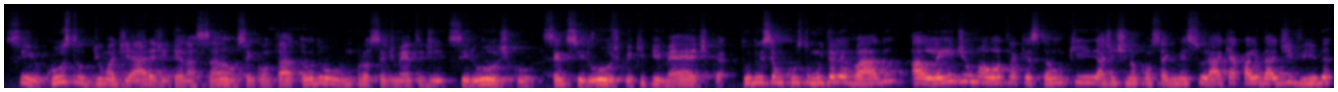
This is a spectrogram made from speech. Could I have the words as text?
Sim, o custo de uma diária de internação, sem contar todo um procedimento de cirúrgico, centro cirúrgico, equipe médica, tudo isso é um custo muito elevado, além de uma outra questão que a gente não consegue mensurar, que é a qualidade de vida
